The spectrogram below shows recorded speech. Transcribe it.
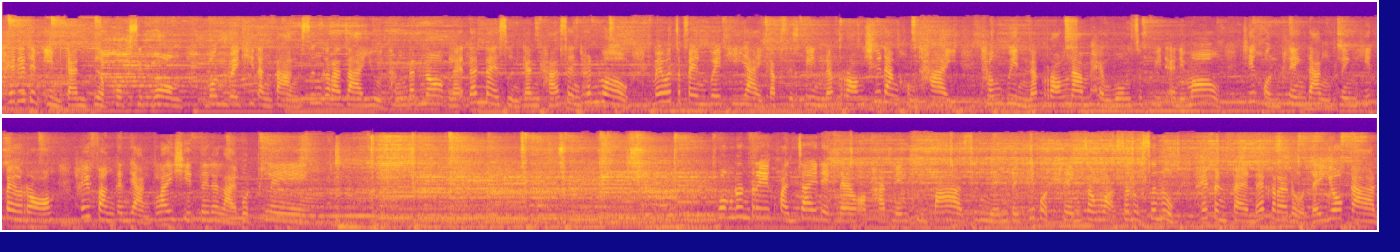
ให้ได้เต็มอิ่มกันเกือบ 60 วง บนเวทีต่างๆ ซึ่งกระจายอยู่ทั้งด้านนอก และด้านในศูนย์การค้าเซ็นทรัลเวิลด์ไม่ว่าจะเป็นเวทีใหญ่กับศิลปินนักร้องชื่อดังของไทยทั้งวินนักร้องนำแห่งวง Squeez Animal ที่ขนเพลงดังเพลงฮิตไปร้อง ให้ฟังกันอย่างใกล้ชิดในหลายๆ บทเพลง วงดนตรีขวัญใจเด็กแนวอพาร์ตเมนต์คุณป้า ซึ่งเน้นไปที่บทเพลงจังหวะสนุกๆ ให้แฟนๆ ได้กระโดดได้โยกกัน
